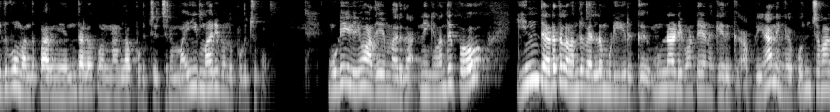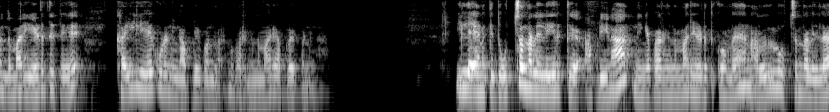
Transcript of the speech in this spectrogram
இதுவும் வந்து பாருங்கள் எந்த அளவுக்கு நல்லா பிடிச்சிச்சு. மை மாதிரி வந்து பிடிச்சிக்கும். முடியிலையும் அதே மாதிரி தான். நீங்கள் வந்து இப்போது இந்த இடத்துல வந்து வெள்ளை முடி இருக்குது முன்னாடி மட்டும் எனக்கு இருக்குது அப்படின்னா நீங்கள் கொஞ்சமாக இந்த மாதிரி எடுத்துகிட்டு கையிலேயே கூட நீங்கள் அப்ளை பண்ணலாம். இங்கே பாருங்கள் இந்த மாதிரி அப்ளை பண்ணுங்கள் இல்லை எனக்கு இது உச்சந்தலையில் இருக்குது அப்படின்னா நீங்கள் பாருங்கள் இந்த மாதிரி எடுத்துக்கோங்க. நல்ல உச்சந்தலையில்.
